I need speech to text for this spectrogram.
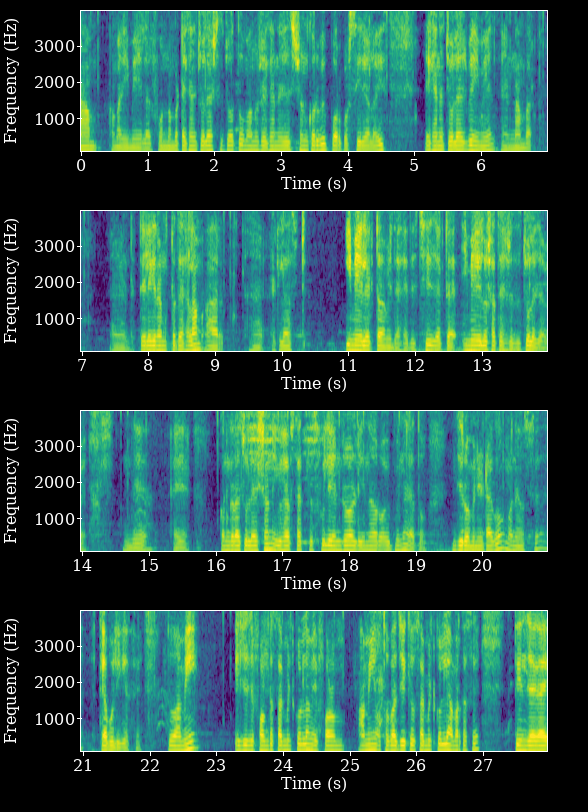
নাম, আমার ইমেল আর ফোন নাম্বারটা এখানে চলে আসছে। যত মানুষ এখানে রেজিস্ট্রেশন করবে, পরপর সিরিয়াল ওয়াইজ এখানে চলে আসবে ইমেল অ্যান্ড নাম্বার অ্যান্ড টেলিগ্রামটা দেখালাম, আর অ্যাট লাস্ট ইমেইলেরটা আমি দেখাই দিচ্ছি যে একটা ইমেইলের সাথে সাথে চলে যাবে। যে congratulation you have successfully enrolled in our webinar এত জিরো মিনিট আগো মানে হচ্ছে কেবলই গেছে। তো আমি এই যে যে ফর্মটা সাবমিট করলাম, এই ফর্ম আমি অথবা যে কেউ সাবমিট করলে আমার কাছে তিন জায়গায়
